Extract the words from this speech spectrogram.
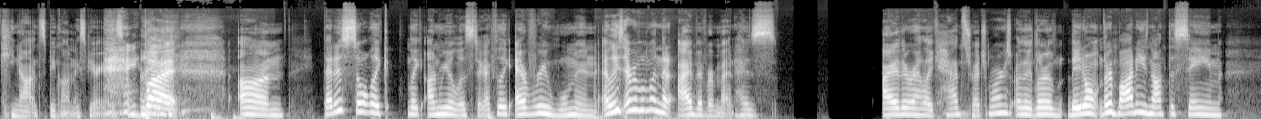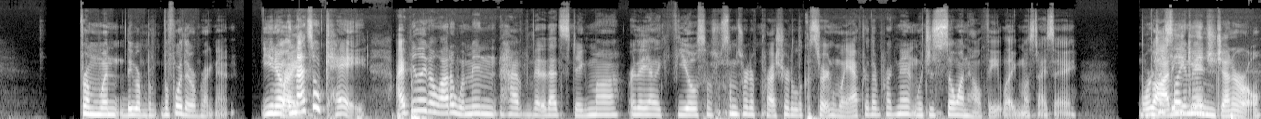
cannot speak on experience but um that is so like like unrealistic i feel like every woman at least every woman that i've ever met has either like had stretch marks or they they're, they don't their body is not the same from when they were before they were pregnant You know, Right. and that's okay. I feel like a lot of women have that, that stigma or they like feel some, some sort of pressure to look a certain way after they're pregnant, which is so unhealthy, like must I say. or just like in general.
